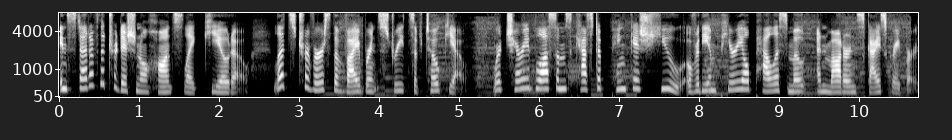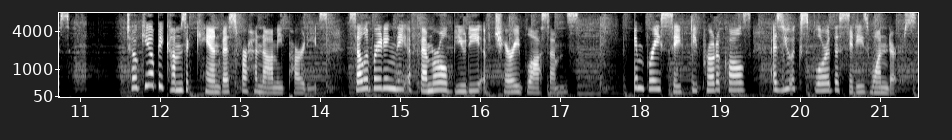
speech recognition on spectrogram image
Instead of the traditional haunts like Kyoto, let's traverse the vibrant streets of Tokyo, where cherry blossoms cast a pinkish hue over the Imperial Palace moat and modern skyscrapers. Tokyo becomes a canvas for hanami parties, celebrating the ephemeral beauty of cherry blossoms. Embrace safety protocols as you explore the city's wonders.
